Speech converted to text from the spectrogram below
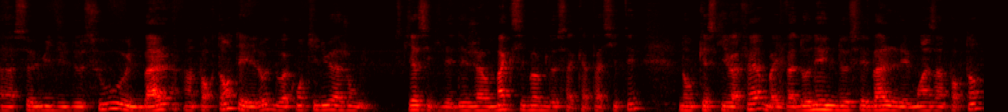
à celui du dessous une balle importante et l'autre doit continuer à jongler. Ce qu'il y a, c'est qu'il est déjà au maximum de sa capacité. Donc qu'est-ce qu'il va faire? Bah, Il va donner une de ses balles les moins importantes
